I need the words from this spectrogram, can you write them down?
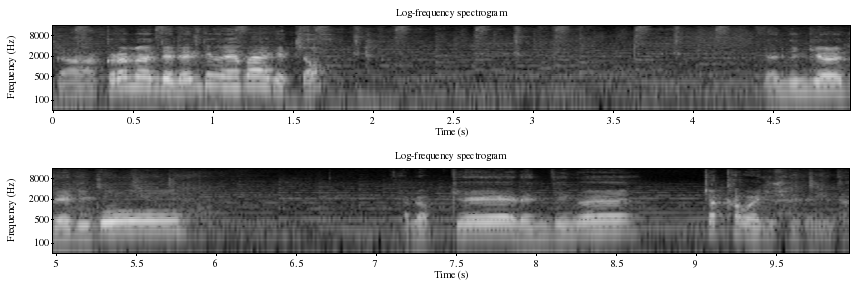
자, 그러면 이제 랜딩을 해봐야겠죠? 랜딩 기어를 내리고 가볍게 랜딩을 쫙 하고 해주시면 됩니다.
